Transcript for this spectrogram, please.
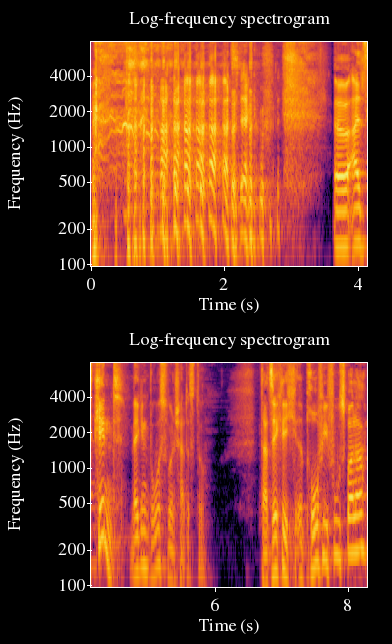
Sehr gut. Äh, als Kind, welchen Berufswunsch hattest du? Tatsächlich äh, Profifußballer.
